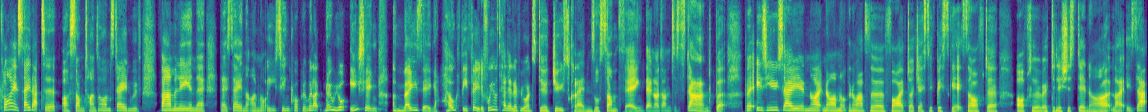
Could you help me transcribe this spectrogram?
clients say that to us sometimes. Oh, I'm staying with family and they're they're saying that I'm not eating properly. And We're like, no, you're eating amazing, healthy food. If we were telling everyone to do a juice cleanse or something, then I'd understand. But but is you saying like, no, I'm not gonna have the five digestive biscuits after after a delicious dinner like is that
